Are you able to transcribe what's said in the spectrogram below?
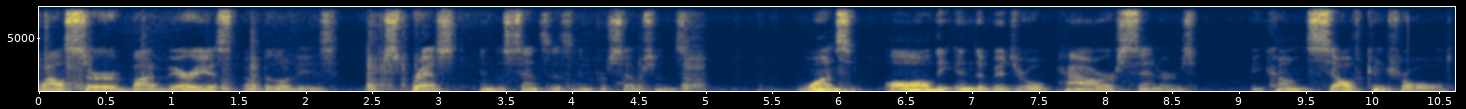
while served by various abilities expressed in the senses and perceptions. Once all the individual power centers become self controlled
